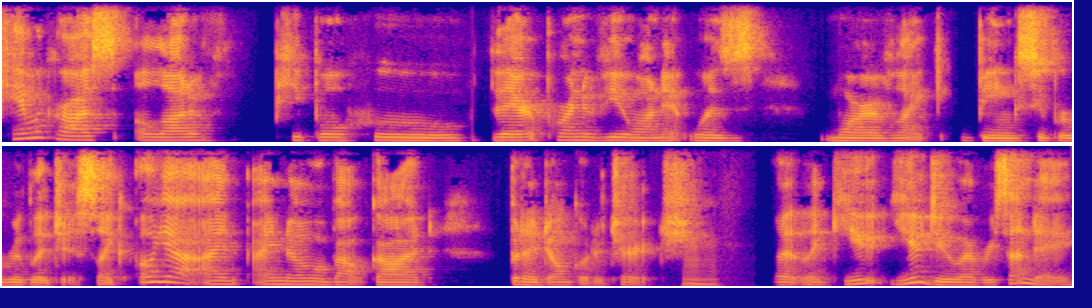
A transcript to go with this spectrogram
came across a lot of people who their point of view on it was more of like being super religious. Like, oh yeah, I, I know about God, but I don't go to church. Mm. But like you you do every Sunday.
